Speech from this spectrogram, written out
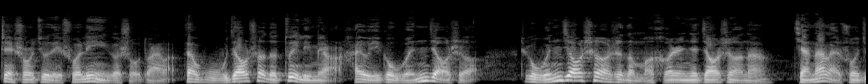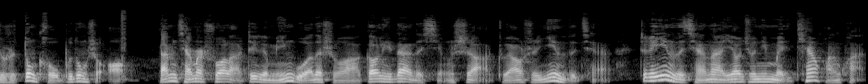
这时候就得说另一个手段了，在武交社的对立面还有一个文交社。这个文交社是怎么和人家交涉呢？简单来说就是动口不动手。咱们前面说了，这个民国的时候啊，高利贷的形式啊，主要是印子钱。这个印子钱呢，要求你每天还款。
